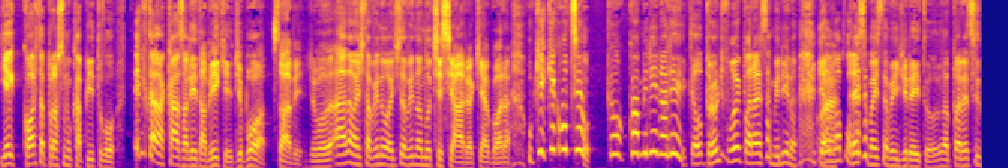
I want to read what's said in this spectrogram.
E aí corta próximo capítulo, ele tá na casa ali da Mickey, de boa, sabe? Tipo, ah, não, a gente tá vendo, a gente tá vendo o noticiário aqui agora. O que que aconteceu? Com a menina ali. Pra onde foi parar essa menina? E ela é. não aparece mais também direito. Aparece,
